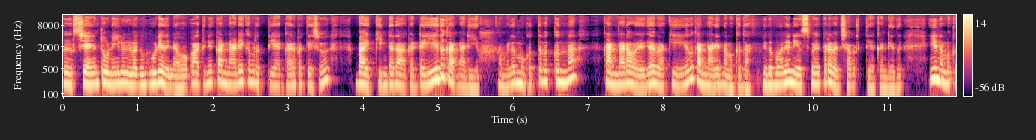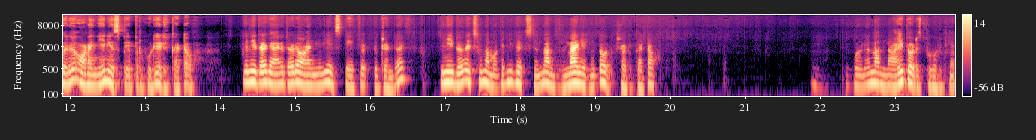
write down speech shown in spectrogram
തീർച്ചയായും തുണിയിലുള്ളതും കൂടി അതിലാവും അപ്പോൾ അതിന് കണ്ണാടിയൊക്കെ വൃത്തിയാക്കാൻ പ്രത്യേകിച്ച് ബൈക്കിന്റെതാകട്ടെ ഏത് കണ്ണാടിയും നമ്മൾ മുഖത്ത് വെക്കുന്ന കണ്ണട ഒഴികെ ബാക്കി ഏത് കണ്ണാടിയും നമുക്ക് ഇതാ ഇതുപോലെ ന്യൂസ് പേപ്പർ വെച്ചാൽ വൃത്തിയാക്കേണ്ടത്. ഇനി നമുക്കൊരു ഉണങ്ങിയ ന്യൂസ് പേപ്പർ കൂടി എടുക്കാം കേട്ടോ ഇനി ഇതാ ഞാനിതൊരു ഉണങ്ങിയ ന്യൂസ് പേപ്പർ എടുത്തിട്ടുണ്ട്. ഇനി ഇത് വെച്ച് നമുക്ക് ജസ്റ്റ് നന്നായി ഒന്ന് തുടച്ചെടുക്കാം കേട്ടോ ഇതുപോലെ നന്നായി തുടച്ച് കൊടുക്കും.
